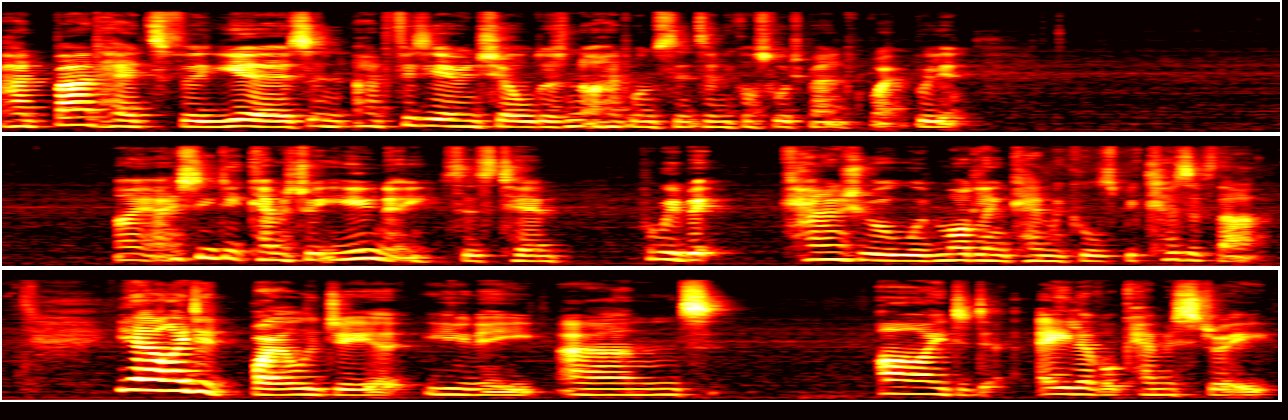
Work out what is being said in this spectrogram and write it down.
had bad heads for years and had physio in shoulders, not had one since, only cost £40. Right, brilliant. I actually did chemistry at uni, says Tim. Probably a bit casual with modelling chemicals because of that. Yeah, I did biology at uni and I did A level chemistry.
